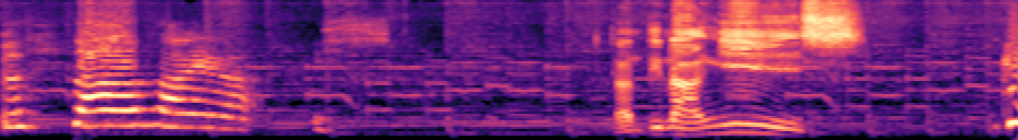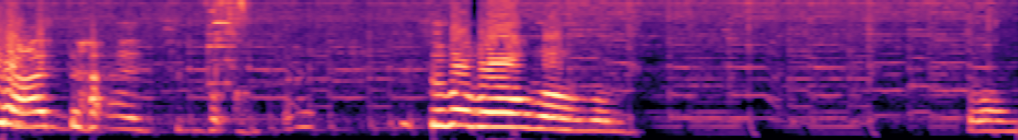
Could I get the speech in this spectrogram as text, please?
Kesal saya. Nanti nangis. Gak ada aja bohong. Sumpah bohong, bohong, bohong. Bohong.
